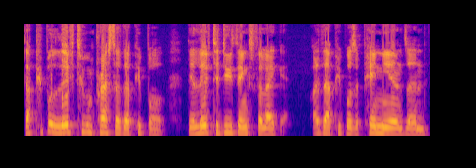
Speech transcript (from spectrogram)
that people live to impress other people. They live to do things for like other people's opinions and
